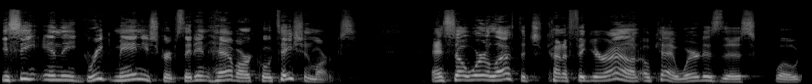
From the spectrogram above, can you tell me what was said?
You see, in the Greek manuscripts, they didn't have our quotation marks. And so we're left to kind of figure out okay, where does this quote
